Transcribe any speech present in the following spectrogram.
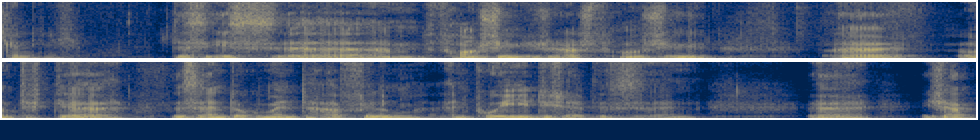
Kenn ich nicht. Das ist äh, Franju, Georges Franju. Äh, und der, das ist ein Dokumentarfilm, ein poetischer. Das ist ein, äh, ich habe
